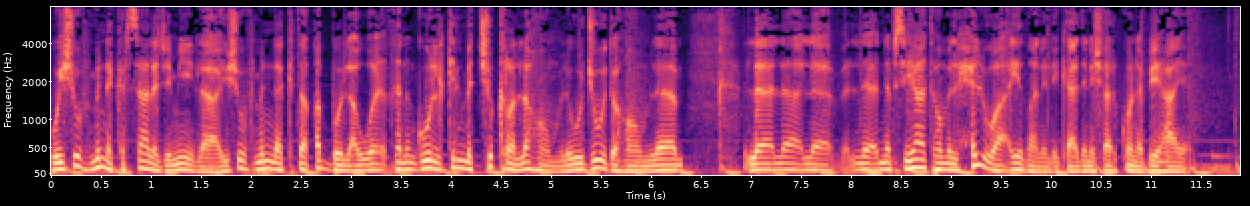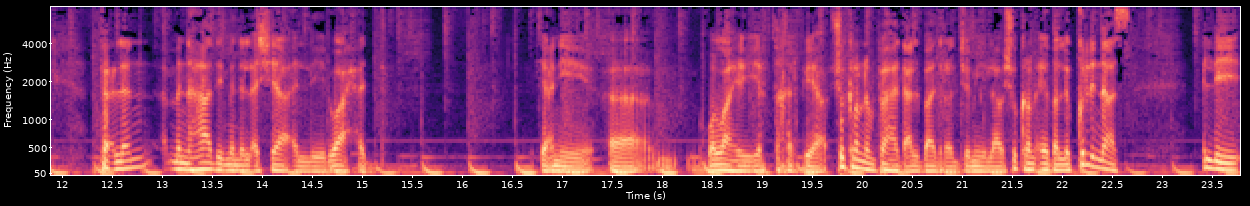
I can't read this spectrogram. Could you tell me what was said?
ويشوف منك رسالة جميلة يشوف منك تقبل أو خلينا نقول كلمة شكرا لهم لوجودهم ل... ل... ل... ل... لنفسياتهم الحلوة أيضا اللي قاعدين يشاركونا فيها. فعلا من هذه من الأشياء اللي الواحد يعني آه والله يفتخر فيها. شكرا لم فهد على البادرة الجميلة وشكرا أيضا لكل الناس اللي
